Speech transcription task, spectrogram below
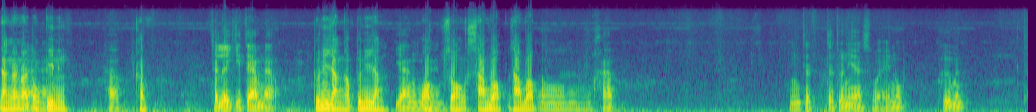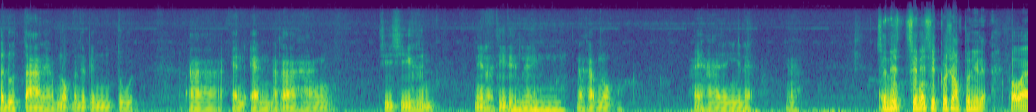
อย่างน้อยอ่าๆต้องปีหนึ่งครับครับ เฉลยกี่แต้มแล้ว ตัวนี้ยังครับตัวนี้ยังยังออกเหมือนสองสามรอบสามรอบ อ๋อครับอืมแต่แต่ตัวเนี้ยสวยนก คือมันสะดุดตาเลยครับ นกมันจะเป็นตูด อ่าแอนแอนแล้วก็หางชี้ชี้ขึ้น นี่แหละที่เด็ดเลยนะครับ นก ให้หาอย่างนี้แหละนะ เซนิเซนิสิตก็ชอบตัวนี้แหละ เพราะว่า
